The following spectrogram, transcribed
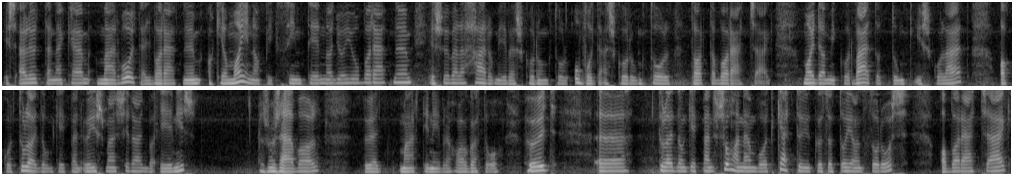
és előtte nekem már volt egy barátnőm, aki a mai napig szintén nagyon jó barátnőm, és ő vele három éves korunktól, óvodás korunktól tart a barátság. Majd amikor váltottunk iskolát, akkor tulajdonképpen ő is más irányba, én is, Zsuzsával, ő egy Márti névre hallgató hölgy, tulajdonképpen soha nem volt kettőjük között olyan szoros a barátság,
